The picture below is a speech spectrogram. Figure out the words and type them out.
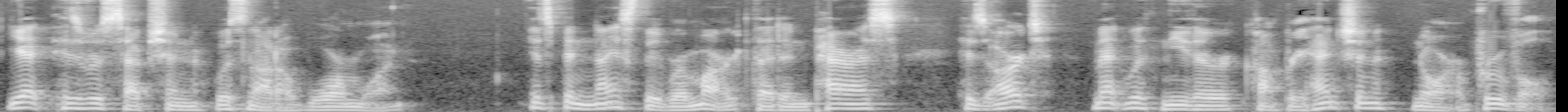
Yet his reception was not a warm one. It's been nicely remarked that in Paris, his art met with neither comprehension nor approval.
